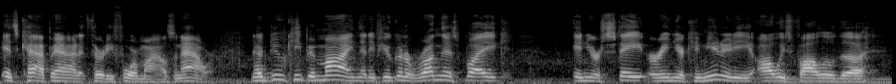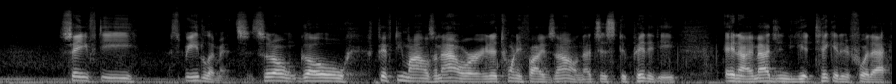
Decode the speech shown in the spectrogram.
it's capping out at 34 miles an hour. Now, do keep in mind that if you're going to run this bike in your state or in your community, always follow the safety speed limits. So don't go 50 miles an hour in a 25 zone. That's just stupidity. And I imagine you get ticketed for that.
